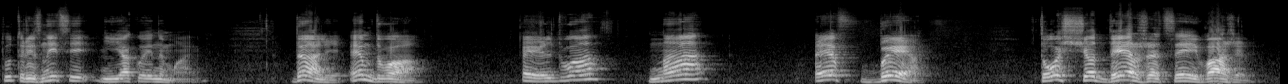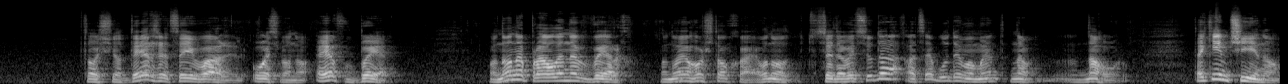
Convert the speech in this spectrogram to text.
тут різниці ніякої немає. Далі М2 L2 на FB. То, що держить цей важіль. То, що держить цей важіль. Ось воно, FB. Воно направлене вверх, воно його штовхає. Воно це давить сюди, а це буде момент на, нагору. Таким чином,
